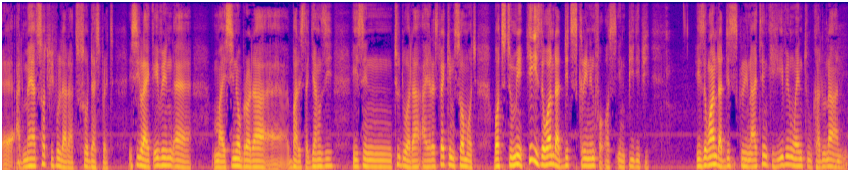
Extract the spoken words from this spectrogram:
uh, admired such people that are so desperate you see like even uh, my senior brother, uh, Barrister Jangzi, he's in Tudwada. I respect him so much. But to me, he is the one that did screening for us in PDP. He's the one that did screen. I think he even went to Kaduna and,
